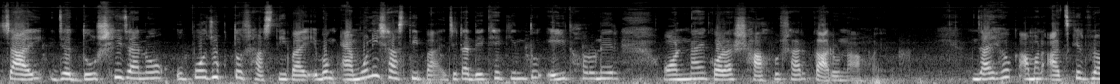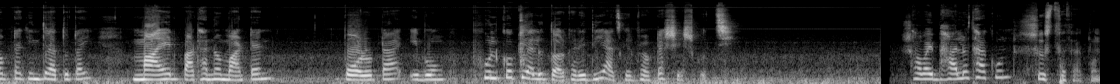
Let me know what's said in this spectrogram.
চাই যে দোষী যেন উপযুক্ত শাস্তি পায় এবং এমনই শাস্তি পায় যেটা দেখে কিন্তু এই ধরনের অন্যায় করার সাহস আর কারও না হয়। যাই হোক, আমার আজকের ব্লগটা কিন্তু এতটাই। মায়ের পাঠানো মাটন, পরোটা এবং ফুলকপি আলুর তরকারি দিয়ে আজকের ব্লগটা শেষ করছি। সবাই ভালো থাকুন, সুস্থ থাকুন।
